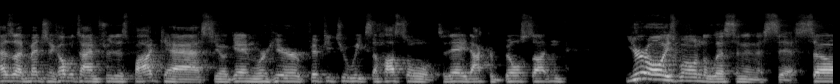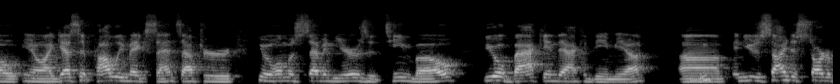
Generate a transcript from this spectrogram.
as I've mentioned a couple times through this podcast, you know, again, we're here 52 weeks of hustle today. Dr. Bill Sutton, you're always willing to listen and assist. So, you know, I guess it probably makes sense after you know almost seven years at Teambo, you go back into academia, um, and you decide to start a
